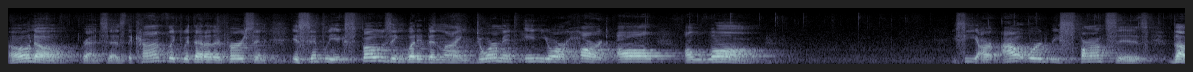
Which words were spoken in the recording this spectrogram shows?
Oh no, Brad says. The conflict with that other person is simply exposing what had been lying dormant in your heart all along. You see, our outward responses, the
